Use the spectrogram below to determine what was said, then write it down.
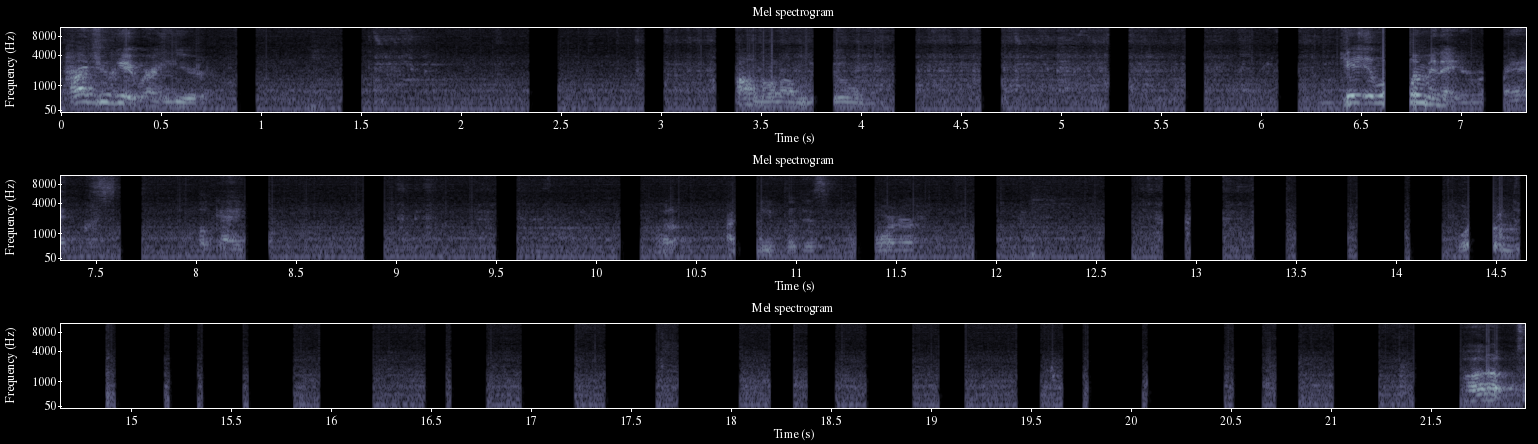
How'd you get right here? I don't know what I'm doing. Get eliminated, Rex. Okay. Up, I need to put this in order. Hold up.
